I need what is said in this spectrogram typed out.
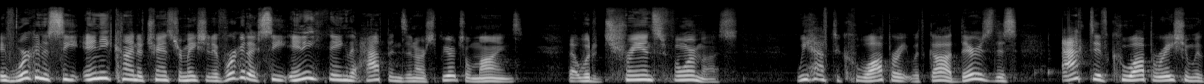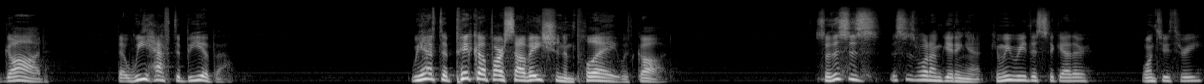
If we're going to see any kind of transformation, if we're going to see anything that happens in our spiritual minds, that would transform us, we have to cooperate with God. There is this active cooperation with God that we have to be about. We have to pick up our salvation and play with God. So this is this is what I'm getting at. Can we read this together? One, two, three.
